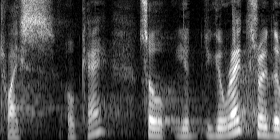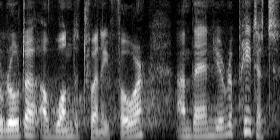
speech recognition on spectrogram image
Twice, okay? So you, you go right through the rota of 1 to 24, and then you repeat it.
